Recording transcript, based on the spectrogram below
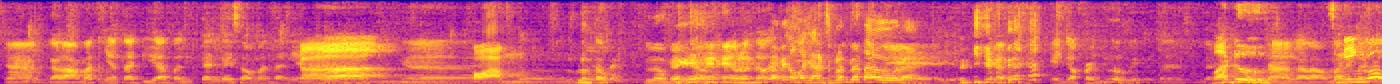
Nah, nggak lama ternyata dia balikan guys sama mantannya. Ah. Ya. Koam. Lu belum tahu kan? Belum gitu. belum tahu kan? Tapi kalau pacaran sebulan gue tahu lah. Iya, iya. Kayak Jafran juga gue pacaran sebulan. Waduh. Nah, nggak lama Seminggu.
